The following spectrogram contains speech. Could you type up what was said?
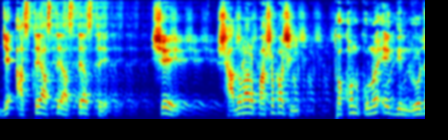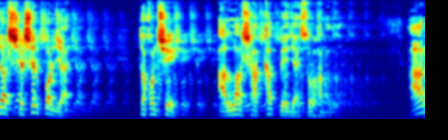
যে আস্তে আস্তে আস্তে আস্তে সে সাধনার পাশাপাশি তখন কোনো একদিন রোজার শেষের পর্যায়ে তখন সে আল্লাহর সাক্ষাৎ পেয়ে যায় সোহান আল্লাহ আর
